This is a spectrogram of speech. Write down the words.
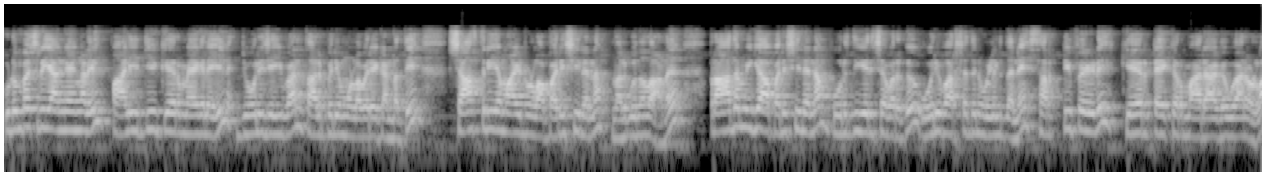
കുടുംബശ്രീ അംഗങ്ങളിൽ പാലിയേറ്റീവ് കെയർ മേഖലയിൽ ജോലി ചെയ്യുവാൻ താല്പര്യമുള്ളവരെ കണ്ടെത്തി ശാസ്ത്രീയമായിട്ടുള്ള പരിശീലനം നൽകുന്നതാണ്. പ്രാഥമിക പരിശീലനം പൂർത്തീകരിച്ചവർക്ക് ഒരു വർഷത്തിനുള്ളിൽ തന്നെ സർട്ടിഫൈഡ് കെയർ ടേക്കർമാരാകുവാനുള്ള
